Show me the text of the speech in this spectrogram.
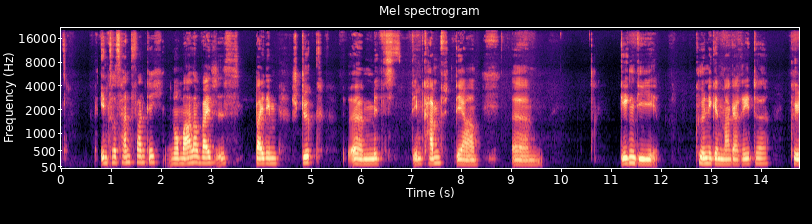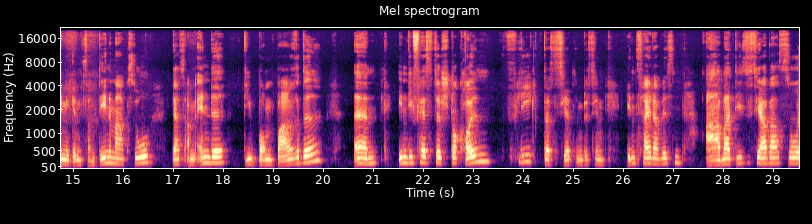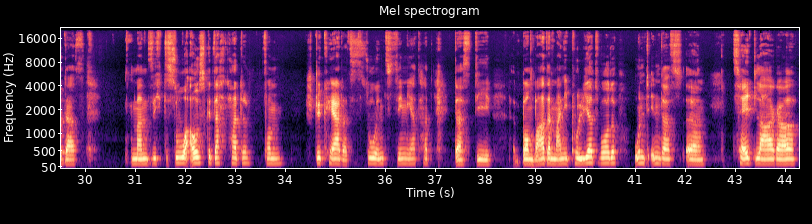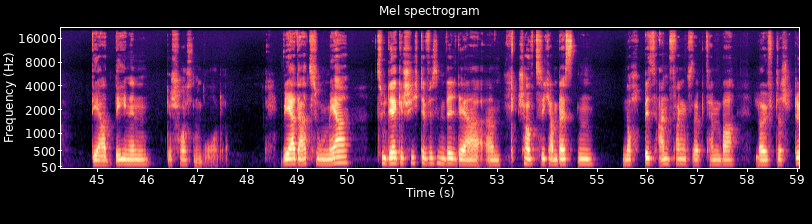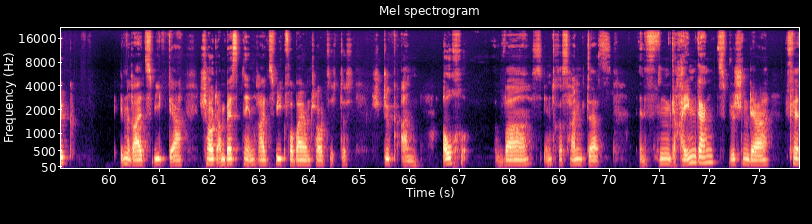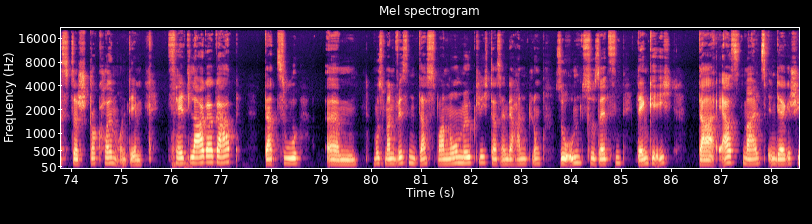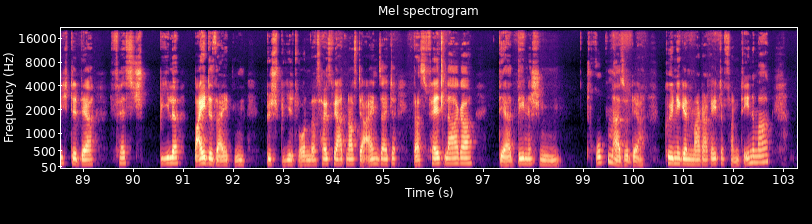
Interessant fand ich, normalerweise ist bei dem Stück äh, mit dem Kampf der ähm, gegen die Königin Margarete, Königin von Dänemark, so, dass am Ende die Bombarde ähm, in die feste Stockholm fliegt. Das ist jetzt ein bisschen Insiderwissen, aber dieses Jahr war es so, dass man sich das so ausgedacht hatte vom Stück her, dass es so inszeniert hat, dass die Bombarde manipuliert wurde und in das äh, Zeltlager der Dänen geschossen wurde. Wer dazu mehr zu der Geschichte wissen will, der ähm, schaut sich am besten noch bis Anfang September läuft das Stück in Ralswiek. Der schaut am besten in Ralswiek vorbei und schaut sich das Stück an. Auch war es interessant, dass es einen Geheimgang zwischen der Feste Stockholm und dem Zeltlager gab. Dazu ähm, muss man wissen, das war nur möglich, das in der Handlung so umzusetzen, denke ich, da erstmals in der Geschichte der Festspiele beide Seiten bespielt wurden. Das heißt, wir hatten auf der einen Seite das Feldlager der dänischen Truppen, also der Königin Margarete von Dänemark,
